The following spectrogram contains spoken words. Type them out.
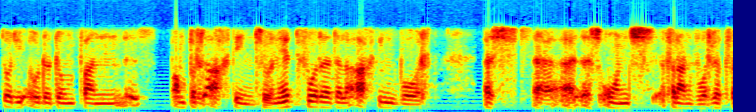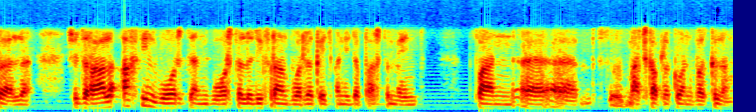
tot die ouderdom van amper 18. So net voordat hulle 18 word is uh, is ons verantwoordelik vir hulle. Sodra hulle 18 word, dan word hulle die verantwoordelikheid van die departement van uh, uh maatskaplike ontwikkeling.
